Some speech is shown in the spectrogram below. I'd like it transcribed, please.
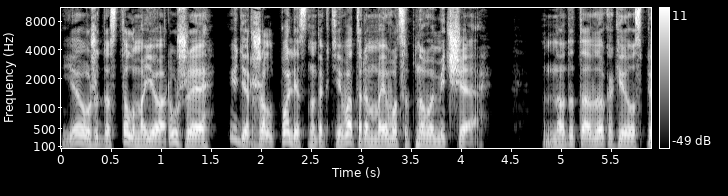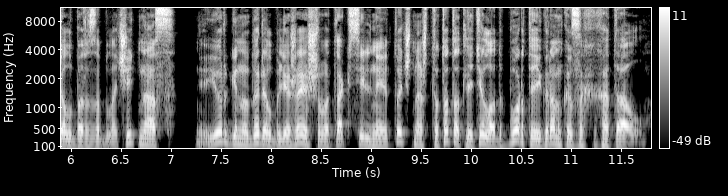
я уже достал моё оружие и держал палец над активатором моего цепного меча. Но до того, как я успел бы разоблачить нас, Юрген ударил ближайшего так сильно и точно, что тот отлетел от борта и громко захохотал.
